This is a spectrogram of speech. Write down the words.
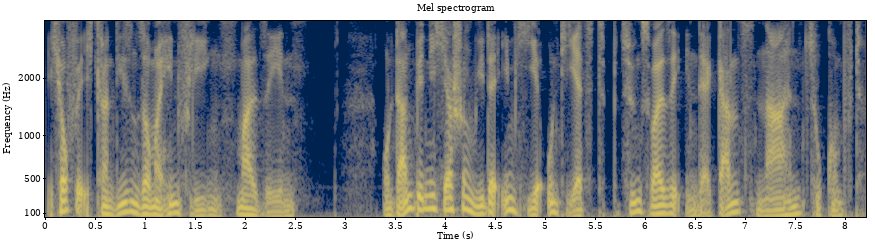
Ich hoffe, ich kann diesen Sommer hinfliegen, mal sehen. Und dann bin ich ja schon wieder im Hier und Jetzt, beziehungsweise in der ganz nahen Zukunft.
